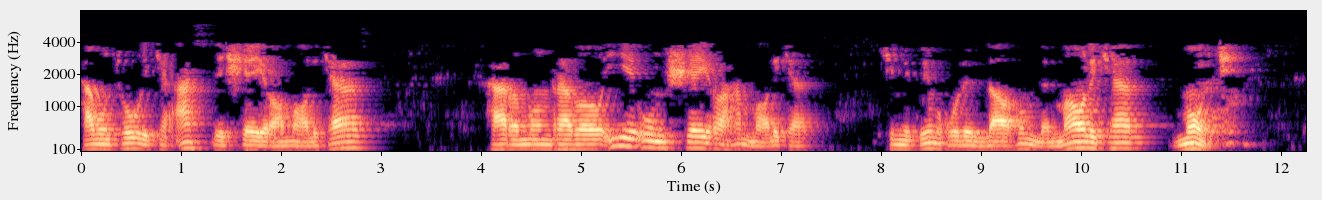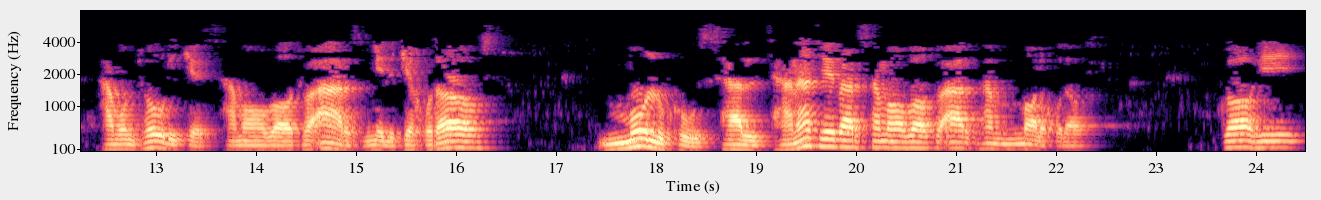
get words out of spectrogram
همونطوری که اصل شی را مالک است فرمان روایی اون شی را هم مالک است. که می‌گویم قول اللهم مالک ملک همونطوری که سماوات و عرض ملک خداست ملک و سلطنت بر سماوات و عرض هم مال خداست. گاهی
